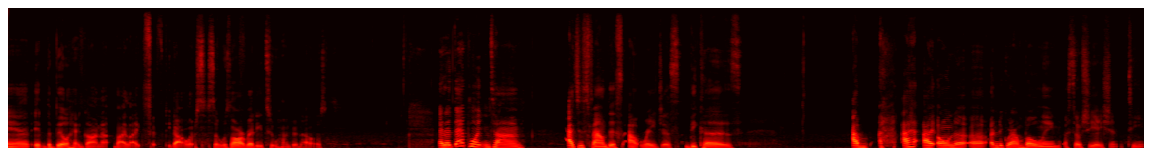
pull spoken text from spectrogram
and it the bill had gone up by like fifty dollars, so it was already two hundred dollars. And at that point in time, I just found this outrageous because I I, I own a, a underground bowling association team,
